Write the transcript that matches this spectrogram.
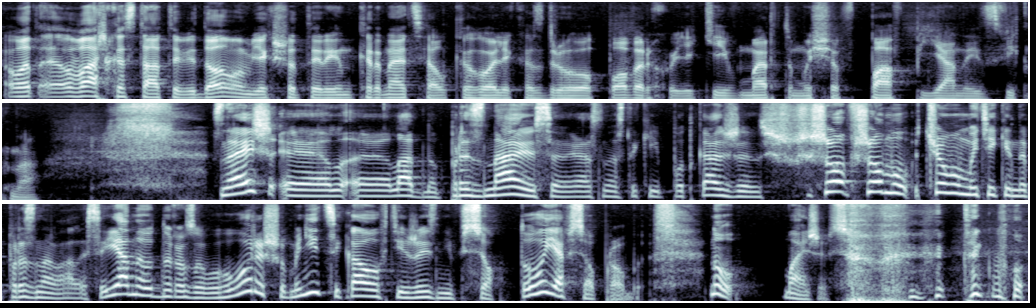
От е, важко стати відомим, якщо ти реінкарнація алкоголіка з другого поверху, який вмер, тому що впав п'яний з вікна. Знаєш, е, е, ладно, признаюся, раз у нас такий подкаст, же, що, в чому, в чому ми тільки не признавалися. Я неодноразово говорю, що мені цікаво в тій житті все. Того я все пробую. Ну, майже все. Так от,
